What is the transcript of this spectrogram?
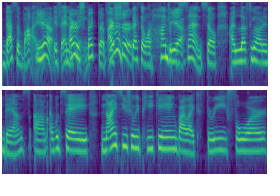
That's a vibe. Yeah, If anything. I respect that for I sure. respect that one hundred percent. So I love to go out and dance. Um, I would say nights usually peaking by like three, four.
